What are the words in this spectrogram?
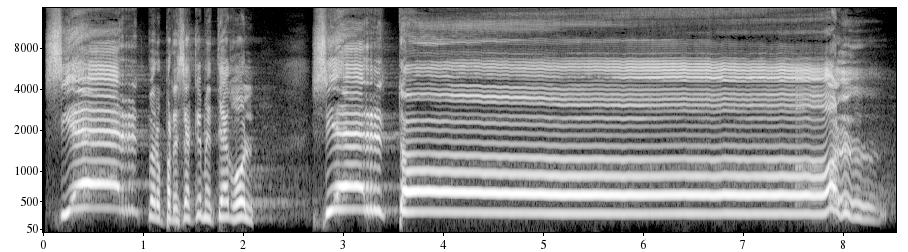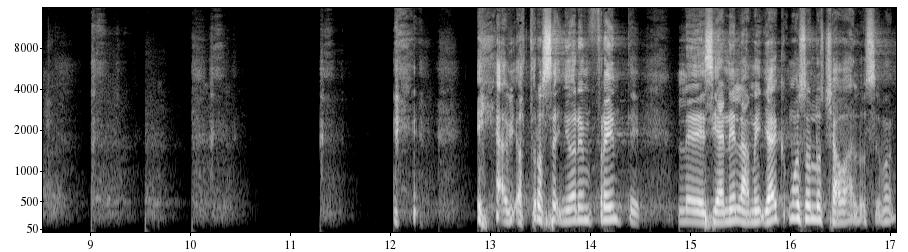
Cierto, pero parecía que metía gol. Cierto. Había otro señor enfrente, le decían el amén. Ya ve cómo son los chavalos, hermano.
